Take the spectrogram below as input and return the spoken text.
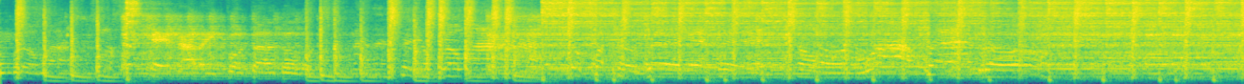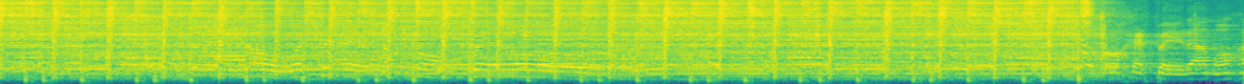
serio broma, porque nada importa todo, nada en serio broma, este no paso de veces, no a perro. No, este no son perros. Todos esperamos a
